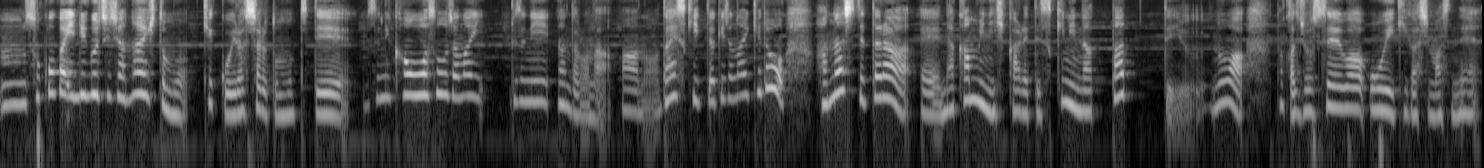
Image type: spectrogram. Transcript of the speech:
うん、そこが入り口じゃない人も結構いらっしゃると思ってて、別に顔はそうじゃない別に、なんだろうな、あの、大好きってわけじゃないけど、話してたら、えー、中身に惹かれて好きになったっていうのは、なんか女性は多い気がしますね。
